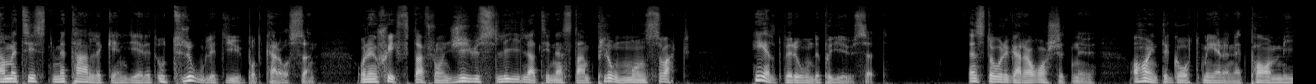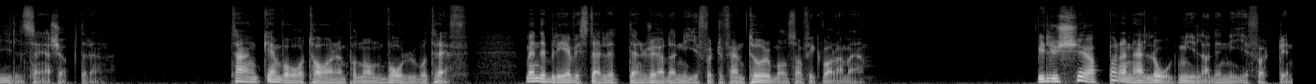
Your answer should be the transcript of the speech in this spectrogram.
Ametistmetalliken ger ett otroligt djup åt karossen och den skiftar från ljuslila till nästan plommonsvart, helt beroende på ljuset. Den står i garaget nu och har inte gått mer än ett par mil sedan jag köpte den. Tanken var att ta den på någon Volvo-träff, men det blev istället den röda 945 turbon som fick vara med. Vill du köpa den här lågmilade 940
